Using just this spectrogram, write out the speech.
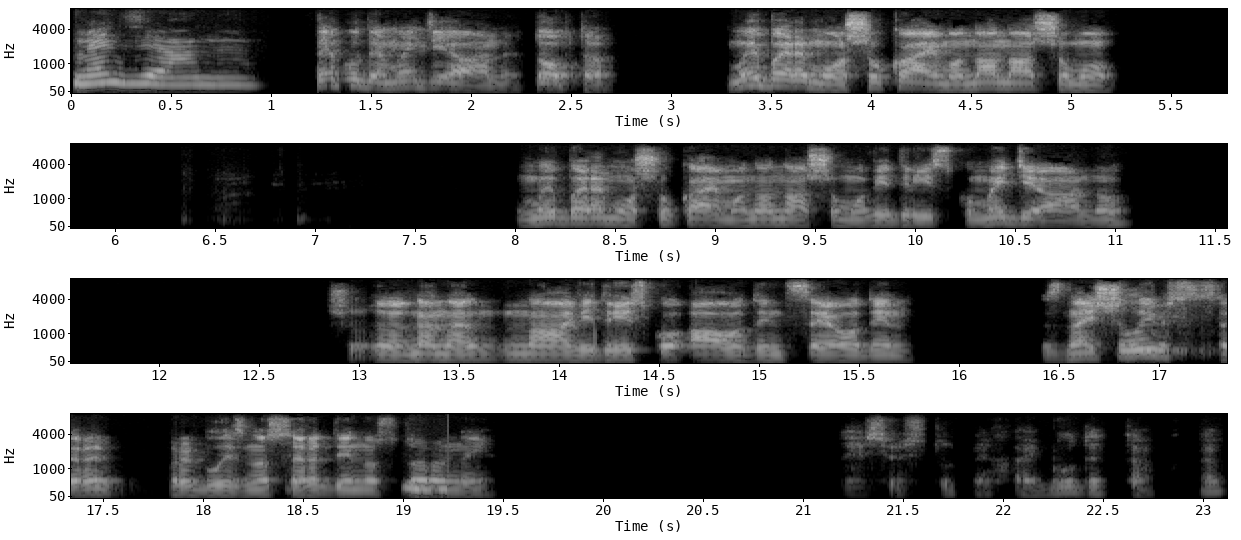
Медіаною. Це буде медіани. Тобто ми беремо, шукаємо на нашому. Ми беремо, шукаємо на нашому відрізку медіану. Е, На, на, на відрізку А1, С1. Знайшли в серед, приблизно середину сторони. Десь ось тут нехай буде. Так, так.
